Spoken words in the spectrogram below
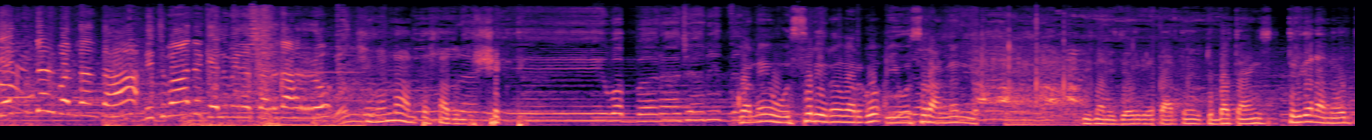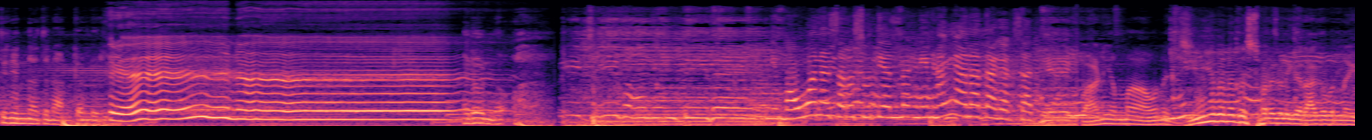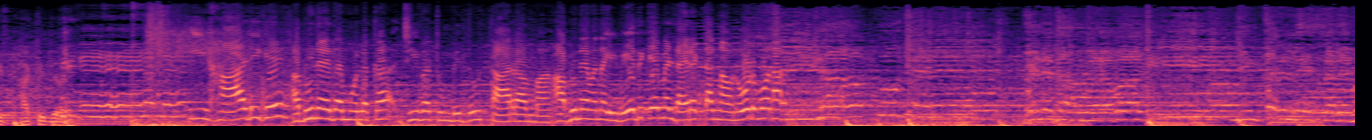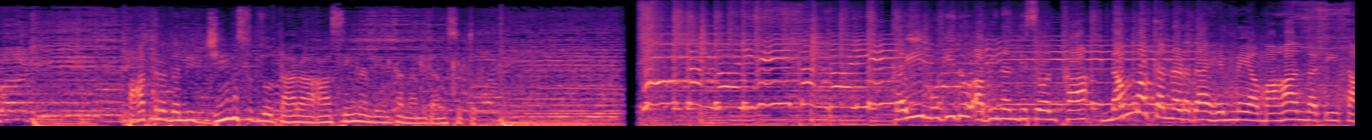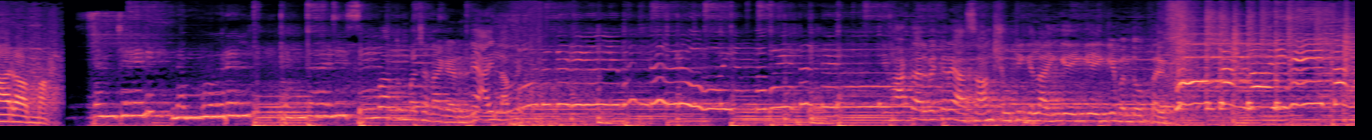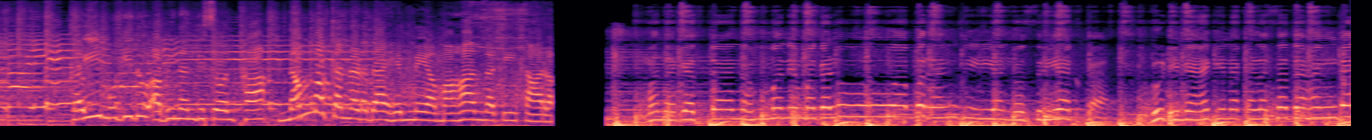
ಗೆದ್ದಲ್ ಬಂದಂತಹ ನಿಜವಾದ ಗೆಲುವಿನ ಸರದಾರರು. ಶಿವಣ್ಣ ಅಂತ ತಕ್ಷಣ ಅದೊಂದು ಶಕ್ತಿ. ಕೊನೆ ಉಸಿರು ಇರೋವರೆಗೂ ಈ ಉಸಿರು ಅಣ್ಣನ್ ನಾನು ದೇವರಿಗೆ ಕಾರ್ತೀನಿ ತುಂಬಾ ಥ್ಯಾಂಕ್ಸ್ ತಿರ್ಗಾ ನಾನು ನೋಡ್ತೀನಿ ನಿಮ್ನ ಅದನ್ನ ಅನ್ಕೊಂಡು I don't know. ನಿಮ್ಮ ಅವ್ವನ ಸರಸ್ವತಿ ಅಂದ್ಮೇಲೆ ನೀನ್ ಹಂಗ ಅನಾಥ ಆಗಕ್ ಸಾಧ್ಯ? ವಾಣಿಯಮ್ಮ ಅವನ ಜೀವನದ ಸ್ವರಗಳಿಗೆ ರಾಗವನ್ನ ಇಟ್ಟು ಹಾಕಿದ್ದೀರ? ಹಾಡಿಗೆ ಅಭಿನಯದ ಮೂಲಕ ಜೀವ ತುಂಬಿದ್ದು ತಾರಮ್ಮ. ಅಭಿನಯವನ್ನ ಈ ವೇದಿಕೆ ಮೇಲೆ ಡೈರೆಕ್ಟ್ ಆಗಿ ನಾವು ನೋಡಬೋಣ ಪಾತ್ರದಲ್ಲಿ ಜೀವಿಸಿದ್ಲು ತಾರ ಆ ಸೀನಲ್ಲಿ ಅಂತ ನನಗನ್ಸುತ್ತು ಕೈ ಮುಗಿದು ಅಭಿನಂದಿಸುವಂತ ನಮ್ಮ ಕನ್ನಡದ ಹೆಮ್ಮೆಯ ಮಹಾನ್ ನಟಿ ತಾರಮ್ಮ. ತುಂಬಾ ಚೆನ್ನಾಗಿ ಆಡಿದ್ರಿ. ಐ ಲವ್ ಇಟ್ ನೀವು ಹಾಡ್ತಾ ಇರ್ಬೇಕಾದ್ರೆ ಆ ಸಾಂಗ್ ಶೂಟಿಂಗ್ ಎಲ್ಲ ಹಿಂಗೆ ಹಿಂಗೆ ಹಿಂಗೆ ಬಂದು ಹೋಗ್ತಾ ಇತ್ತು. ಕೈ ಮುಗಿದು ಅಭಿನಂದಿಸುವಂತ ನಮ್ಮ ಕನ್ನಡದ ಹೆಮ್ಮೆಯ ಮಹಾನ್ ನಟಿ ತಾರಾ. ಮನಗೆದ್ದ ನಮ್ಮನೆ ಮಗಳು ಅಪರಂಗಿ ಅನ್ನು ಶ್ರೀಯಕ್ಕ ಗುಡಿ ಮ್ಯಾಗಿನ ಕಳಸದ ಹಂಗ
